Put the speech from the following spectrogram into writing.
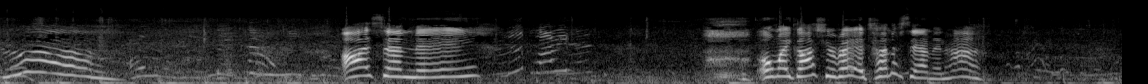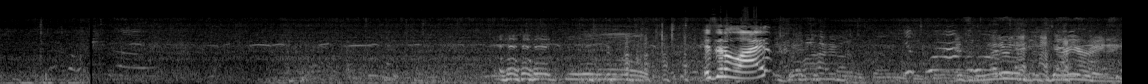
Cool. Awesome, May. Oh my gosh, you're right. A ton of salmon, huh? Cool. Is it alive? It's literally deteriorating.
